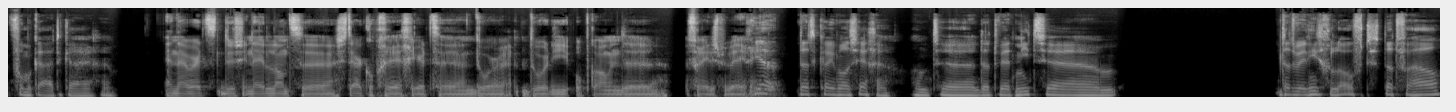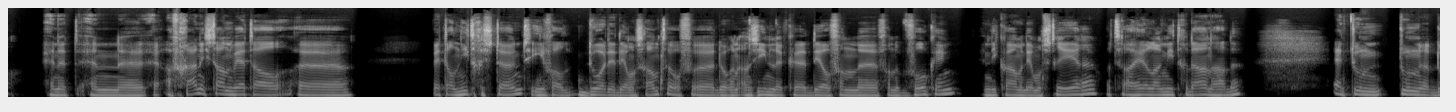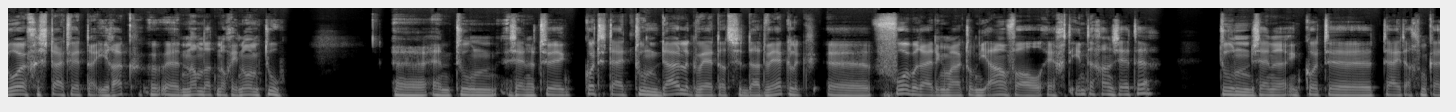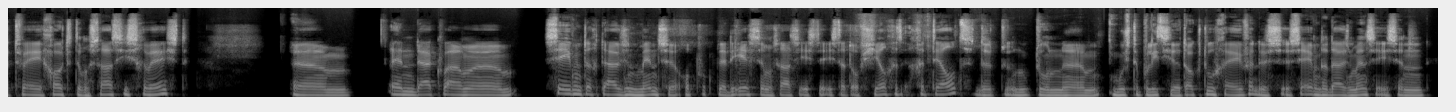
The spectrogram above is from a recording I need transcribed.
voor elkaar te krijgen. En daar werd dus in Nederland uh, sterk op gereageerd uh, door, door die opkomende vredesbeweging. Ja, dat kan je wel zeggen. Want uh, dat, werd niet, ehm, dat werd niet geloofd, dat verhaal. En, het, en Afghanistan werd al, werd al niet gesteund, in ieder geval door de demonstranten of door een aanzienlijk deel van de, van de bevolking. En die kwamen demonstreren, wat ze al heel lang niet gedaan hadden. En toen, toen er doorgestart werd naar Irak, uh, nam dat nog enorm toe. Uh, en toen zijn er twee korte tijd toen duidelijk werd dat ze daadwerkelijk uh, voorbereidingen maakten om die aanval echt in te gaan zetten. Toen zijn er in korte tijd achter elkaar twee grote demonstraties geweest. Um, en daar kwamen 70.000 mensen op. De, eerste demonstratie is, is dat officieel geteld. De, toen toen um, moest de politie dat ook toegeven. Dus 70.000 mensen is een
